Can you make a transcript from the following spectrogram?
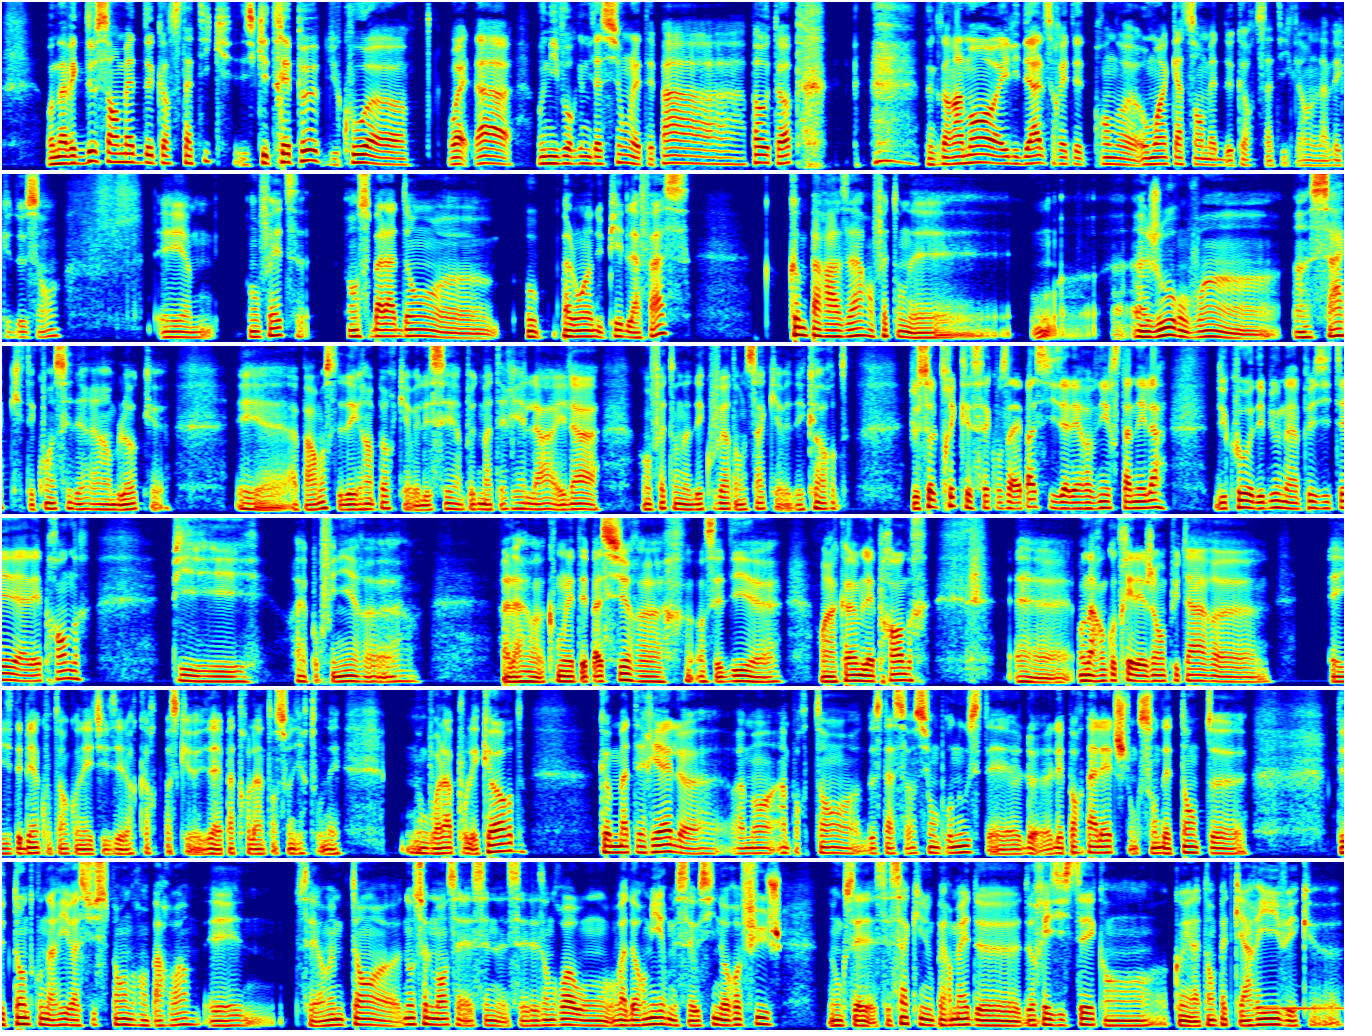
on avait que 200 mètres de corde statique ce qui est très peu du coup euh, ouais, là, au niveau organisation, elle n'était pas, pas au top. Donc normalement, l'idéal, ça aurait été de prendre euh, au moins 400 mètres de corde statique. Là, on en avait que 200. Et euh, en fait, en se baladant euh, pas loin du pied de la face, comme par hasard, en fait, on est un jour, on voit un, sac qui était coincé derrière un bloc. Et euh, apparemment, c'était des grimpeurs qui avaient laissé un peu de matériel là. Et là, en fait, on a découvert dans le sac qu'il y avait des cordes. Le seul truc, c'est qu'on savait pas s'ils allaient revenir cette année-là. Du coup, au début, on a un peu hésité à les prendre. Puis, ouais, pour finir, euh, voilà, comme on n'était pas sûr, euh, on s'est dit, on va quand même les prendre. on a rencontré les gens plus tard et ils étaient bien contents qu'on ait utilisé leurs cordes parce qu'ils n'avaient pas trop l'intention d'y retourner. Donc voilà pour les cordes. Comme matériel euh, vraiment important de cette ascension pour nous, c'était les portes à ledge. Donc ce sont des tentes, euh, des tentes qu'on arrive à suspendre en paroi. Et c'est en même temps, euh, non seulement c'est, c'est, les endroits où on, va dormir, mais c'est aussi nos refuges. Donc c'est, c'est ça qui nous permet de, de résister quand, quand il y a la tempête qui arrive et que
